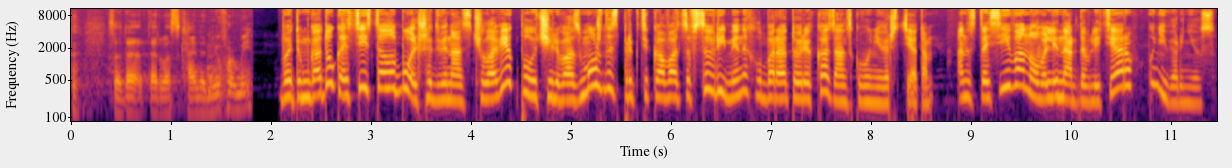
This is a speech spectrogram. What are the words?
В этом году гостей стало больше. 12 человек получили возможность практиковаться в современных лабораториях Казанского университета. Анастасия Иванова, Ленар Довлетьяров, Univer News.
